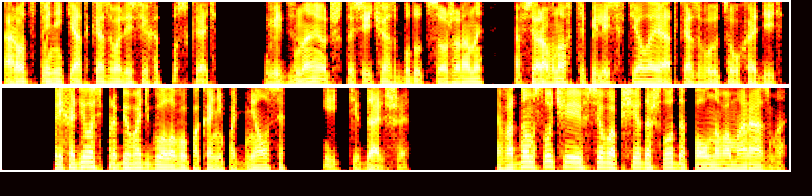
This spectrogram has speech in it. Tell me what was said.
а родственники отказывались их отпускать. Ведь знают, что сейчас будут сожраны, а все равно вцепились в тело и отказываются уходить. Приходилось пробивать голову, пока не поднялся, и идти дальше. В одном случае все вообще дошло до полного маразма.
